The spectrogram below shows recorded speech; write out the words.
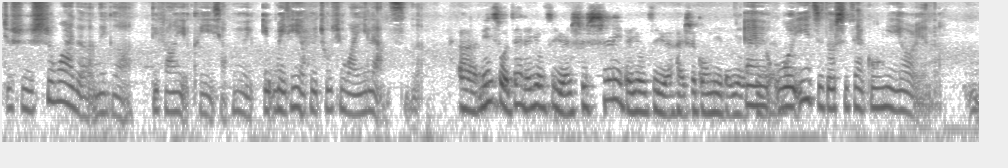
就是室外的那个地方也可以。小朋友也每天也会出去玩一两次的。呃，您所在的幼稚园是私立的幼稚园还是公立的幼稚园？哎，我一直都是在公立幼儿园的。嗯，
